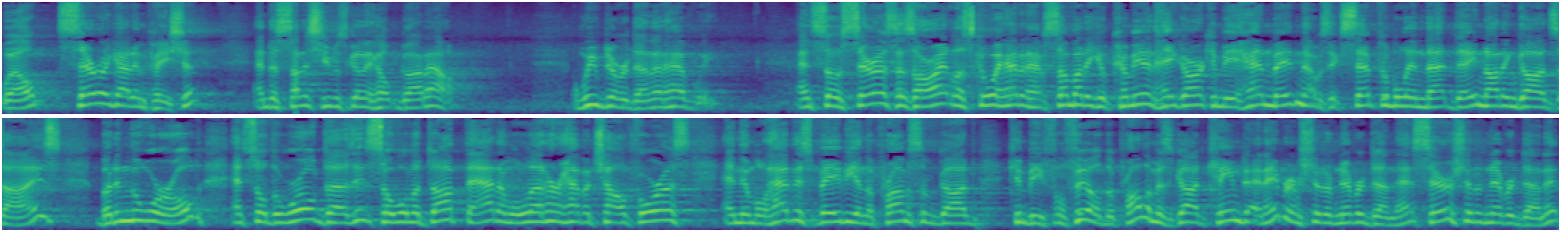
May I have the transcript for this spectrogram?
Well, Sarah got impatient and decided she was going to help God out. We've never done that, have we? And so Sarah says, All right, let's go ahead and have somebody who'll come in. Hagar can be a handmaiden. That was acceptable in that day, not in God's eyes, but in the world. And so the world does it. So we'll adopt that and we'll let her have a child for us. And then we'll have this baby and the promise of God can be fulfilled. The problem is God came to, and Abraham should have never done that. Sarah should have never done it.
